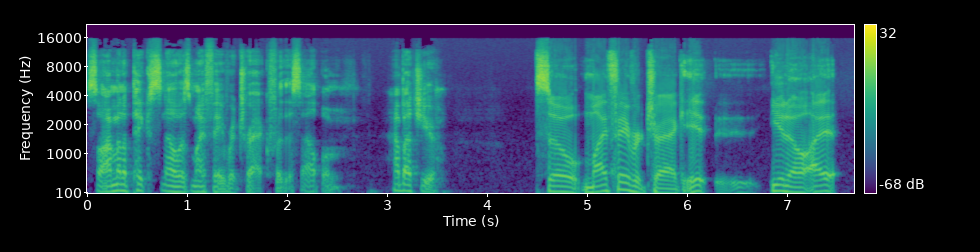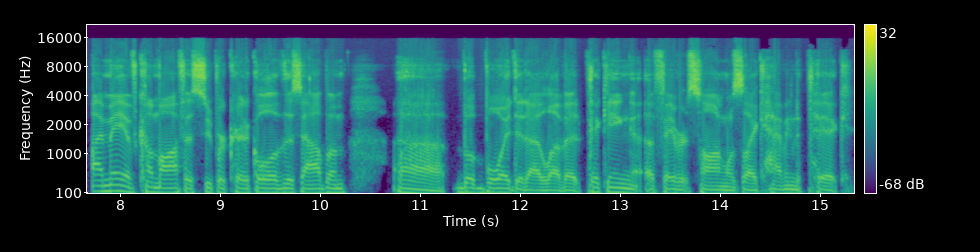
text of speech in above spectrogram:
So I'm going to pick Snow as my favorite track for this album. How about you? So my favorite track, it, you know, I I may have come off as super critical of this album, uh, but boy, did I love it. Picking a favorite song was like having to pick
